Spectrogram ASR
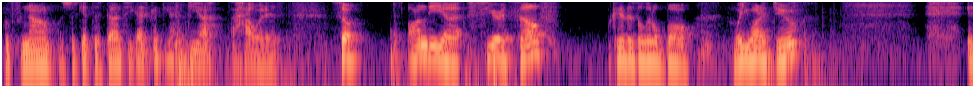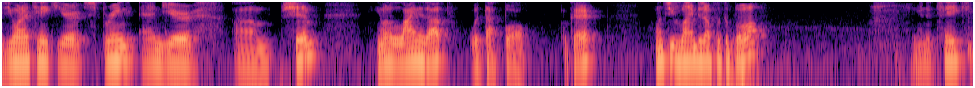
But for now, let's just get this done so you guys get the idea of how it is. So on the uh, sear itself, okay, there's a little ball. What you wanna do is you wanna take your spring and your um, shim, you wanna line it up with that ball, okay? Once you've lined it up with the ball, you're gonna take,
